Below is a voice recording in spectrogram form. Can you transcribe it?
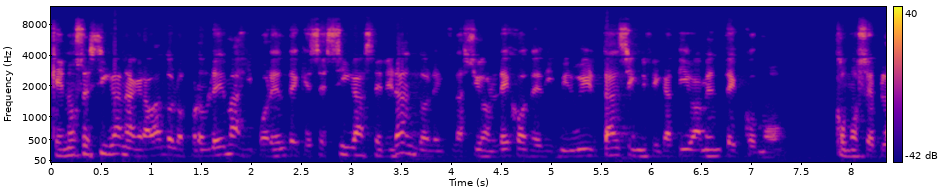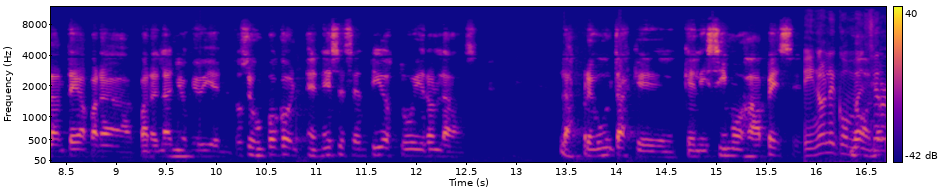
que, no se sigan agravando los problemas y por ende que se siga acelerando la inflación, lejos de disminuir tan significativamente como, como se plantea para, para el año que viene. Entonces, un poco en ese sentido estuvieron las, las preguntas que, que le hicimos a Pese. ¿Y no le convencieron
